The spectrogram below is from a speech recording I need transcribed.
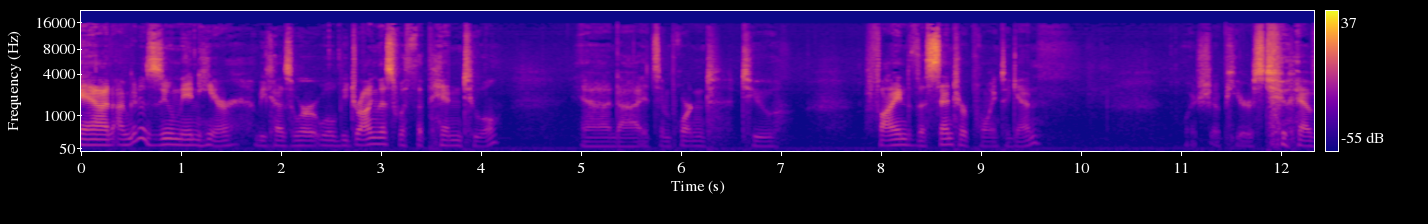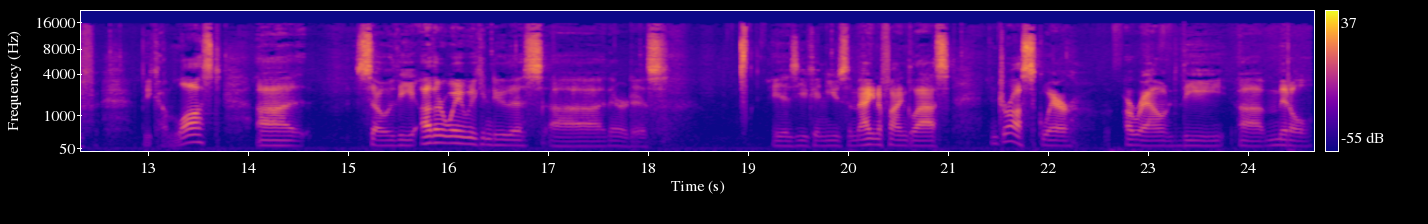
And I'm going to zoom in here because we're, we'll be drawing this with the pen tool. And uh, it's important to find the center point again, which appears to have become lost. Uh, so the other way we can do this, uh, there it is, is you can use the magnifying glass and draw a square around the uh, middle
